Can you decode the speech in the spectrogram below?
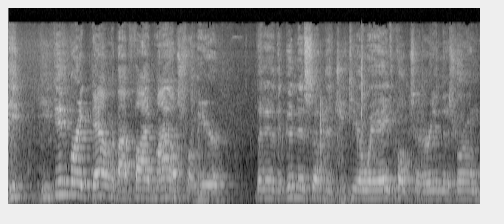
he, he did break down about five miles from here, but in the goodness of the GTOAA folks that are in this room,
